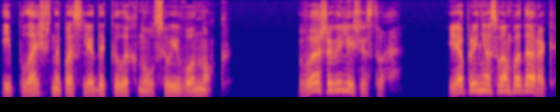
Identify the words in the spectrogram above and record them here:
и плащ напоследок колыхнулся у его ног. «Ваше Величество, я принес вам подарок».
